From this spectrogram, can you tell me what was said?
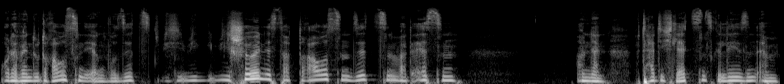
Oder wenn du draußen irgendwo sitzt, wie, wie, wie schön ist das draußen sitzen, was essen. Und dann, was hatte ich letztens gelesen, ähm,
